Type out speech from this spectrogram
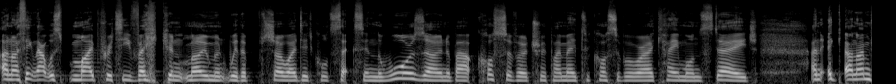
and I think that was my pretty vacant moment with a show I did called Sex in the War Zone about Kosovo, trip I made to Kosovo where I came on stage. And, and I'm,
